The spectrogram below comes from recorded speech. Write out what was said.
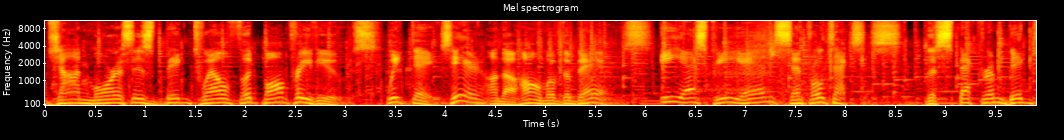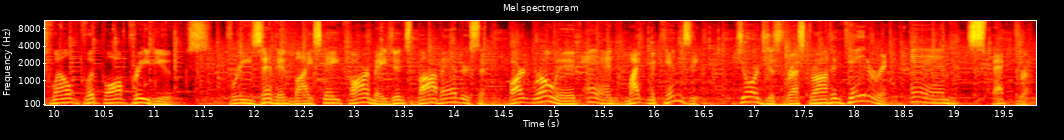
John Morris's Big 12 football previews. Weekdays here on the home of the Bears, ESPN Central Texas. The Spectrum Big 12 football previews. Presented by State Farm agents Bob Anderson, Bart Romid, and Mike McKenzie. George's Restaurant and Catering, and Spectrum.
